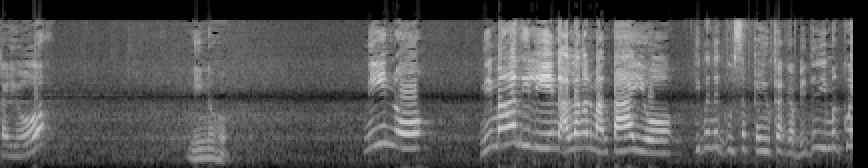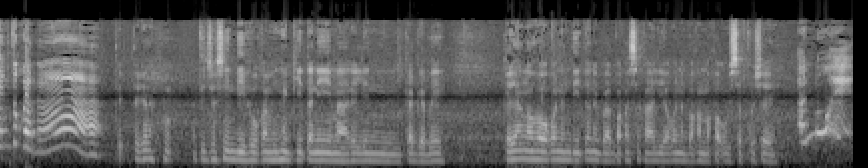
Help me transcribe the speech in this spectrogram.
kayo? Nino ho. Nino? Ni Marilyn, alangan naman tayo. Di ba nag-usap kayo kagabi? Dali, magkwento ka na. Te- Teka lang ho. Ate Diyos, hindi ho kami nagkita ni Marilyn kagabi. Kaya nga ho ako nandito, nagbabaka sakali ako na baka makausap ko siya eh. Ano eh,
